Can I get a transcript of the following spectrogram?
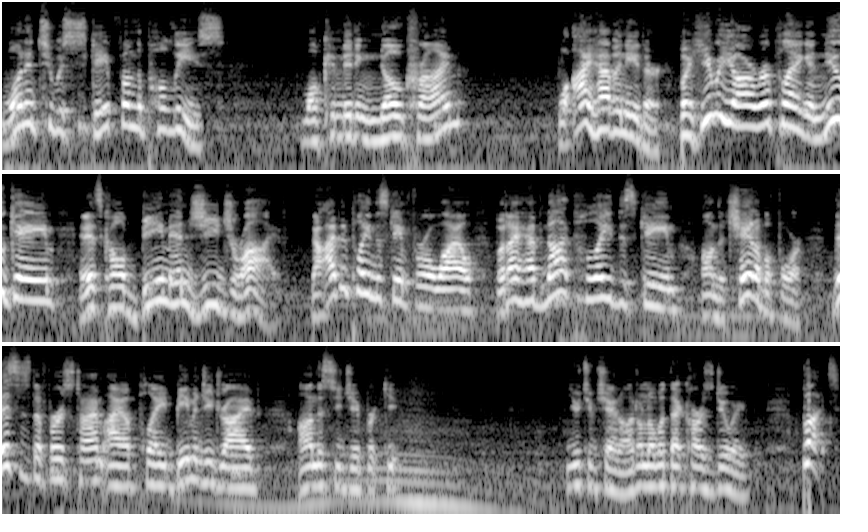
wanted to escape from the police while committing no crime? Well, I haven't either. But here we are, we're playing a new game, and it's called BeamNG Drive. Now, I've been playing this game for a while, but I have not played this game on the channel before. This is the first time I have played BeamNG Drive on the CJ Brick YouTube channel. I don't know what that car's doing. But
